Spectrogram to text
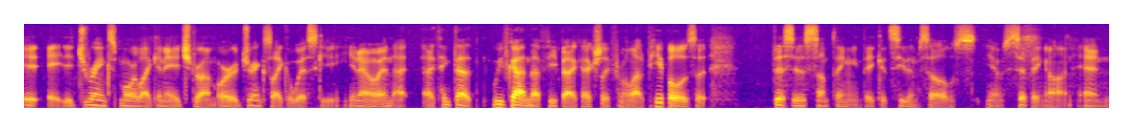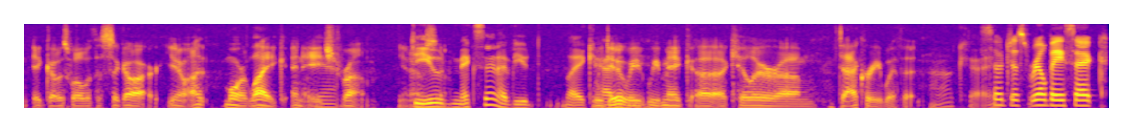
it, it, it drinks more like an aged rum or it drinks like a whiskey. You know, and I, I think that we've gotten that feedback actually from a lot of people is that this is something they could see themselves, you know, sipping on, and it goes well with a cigar. You know, uh, more like an aged Yeah. rum. You know, Do you so mix it? Have you like? we do. We we make a, a killer um, daiquiri with it. Okay. So just real basic.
